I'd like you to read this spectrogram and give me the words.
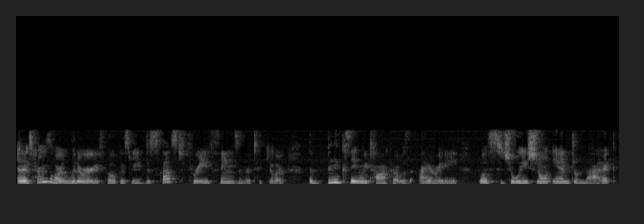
And in terms of our literary focus, we discussed three things in particular. The big thing we talked about was irony, both situational and dramatic,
